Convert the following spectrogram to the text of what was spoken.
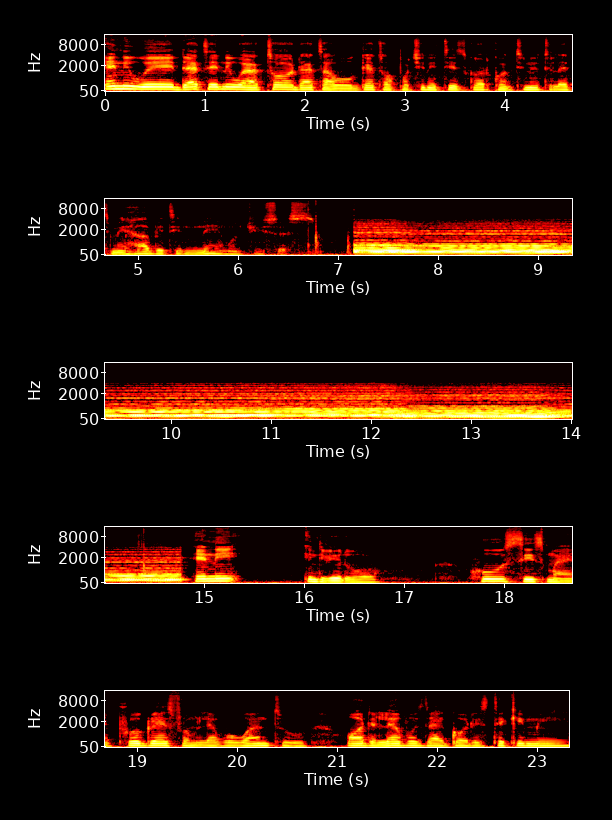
Anyway, that's anywhere at all that I will get opportunities, God continue to let me have it in the name of Jesus. Any individual who sees my progress from level 1 to all the levels that God is taking me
